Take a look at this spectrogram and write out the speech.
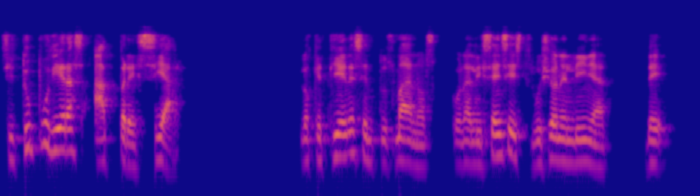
si tú pudieras apreciar lo que tienes en tus manos con la licencia de distribución en línea de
